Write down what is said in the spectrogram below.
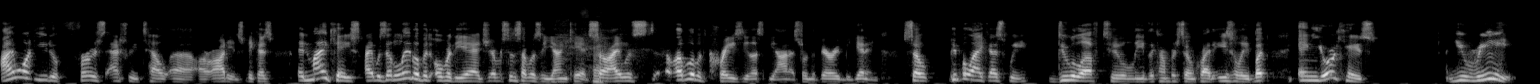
I want you to first actually tell uh, our audience because in my case, I was a little bit over the edge ever since I was a young kid. So I was a little bit crazy, let's be honest, from the very beginning. So people like us, we do love to leave the comfort zone quite easily. But in your case, you really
